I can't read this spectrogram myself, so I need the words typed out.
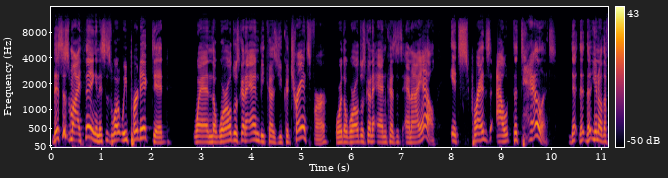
this is my thing, and this is what we predicted when the world was going to end because you could transfer, or the world was going to end because it's NIL. It spreads out the talent. The, the, you know, the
